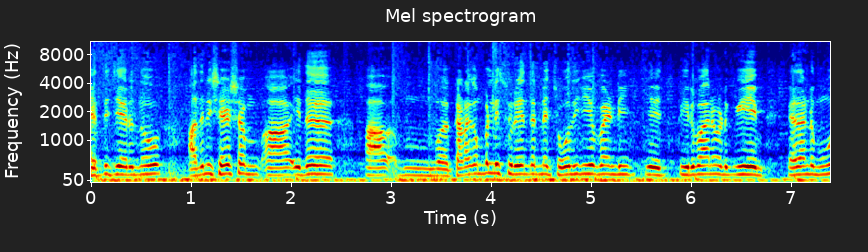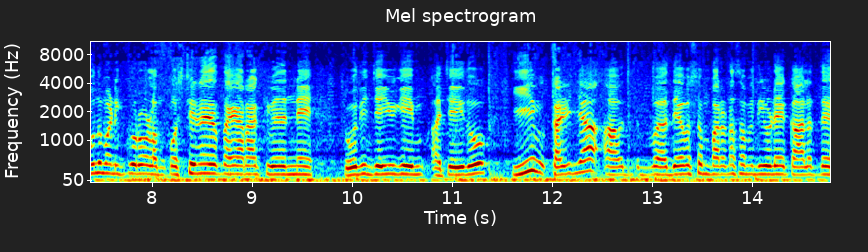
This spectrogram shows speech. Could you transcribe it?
എത്തിച്ചേരുന്നു. അതിനുശേഷം ഇത് കടകംപള്ളി സുരേന്ദ്രനെ ചോദ്യം ചെയ്യാൻ വേണ്ടി തീരുമാനമെടുക്കുകയും ഏതാണ്ട് മൂന്ന് മണിക്കൂറോളം ക്വസ്റ്റ്യനർ തയ്യാറാക്കി തന്നെ ചോദ്യം ചെയ്യുകയും ചെയ്തു. ഈ കഴിഞ്ഞ ദേവസ്വം ഭരണസമിതിയുടെ കാലത്ത്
